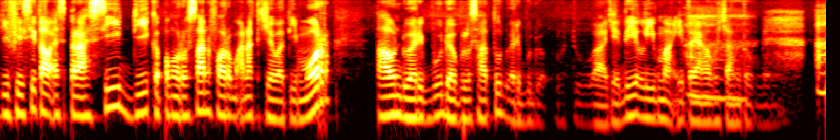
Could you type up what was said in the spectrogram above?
divisi Tal Aspirasi di kepengurusan Forum Anak Jawa Timur tahun 2021-2022. Jadi lima itu yang aku Ah. cantumin. Ah,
